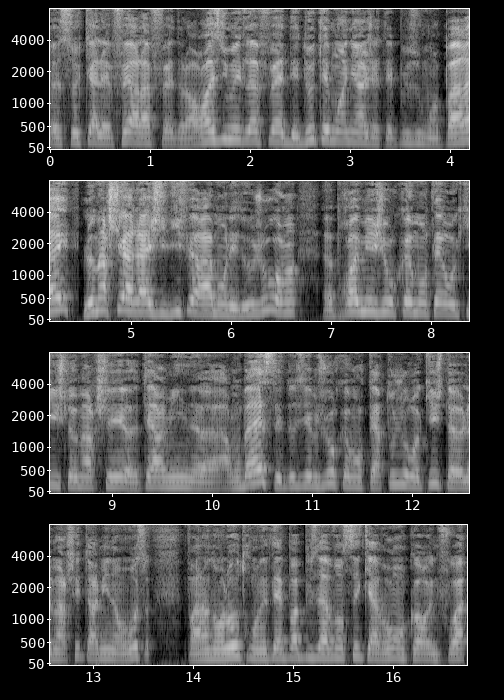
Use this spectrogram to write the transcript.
ce qu'allait faire la Fed. Alors en résumé de la Fed, des deux témoignages était plus ou moins pareil. Le marché a réagi différemment les deux jours. Hein. Euh, premier jour commentaire au quiche, le marché euh, termine euh, en baisse. Et deuxième jour commentaire toujours au quiche, le marché termine en hausse. Enfin l'un dans l'autre, on n'était pas plus avancé qu'avant encore une fois.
